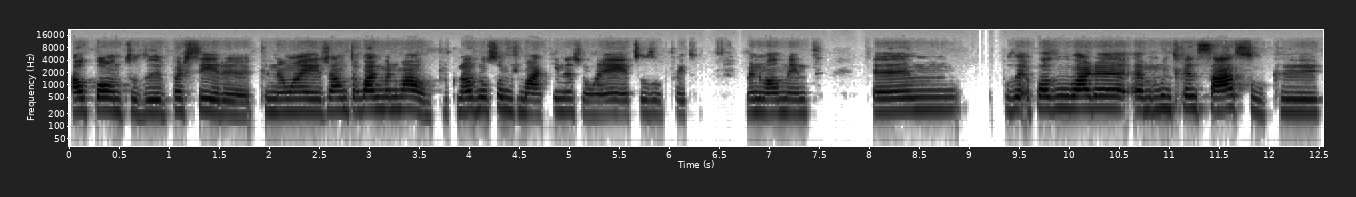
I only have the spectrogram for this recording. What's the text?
ao ponto de parecer que não é já um trabalho manual, porque nós não somos máquinas, não é? É tudo feito manualmente. Um, pode levar a, a muito cansaço, que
